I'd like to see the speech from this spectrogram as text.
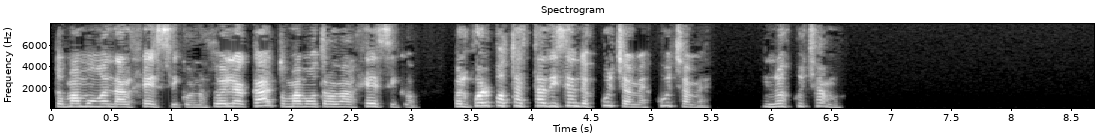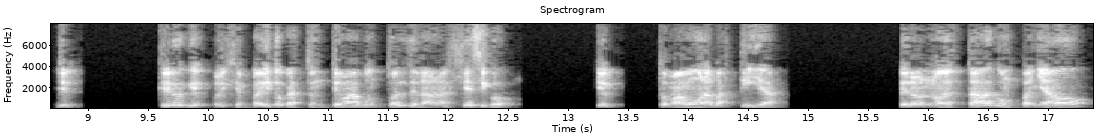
tomamos un analgésico. Nos duele acá, tomamos otro analgésico el cuerpo te está diciendo, escúchame, escúchame, y no escuchamos. creo que, por ejemplo, ahí tocaste un tema puntual del analgésico, que tomamos una pastilla, pero no estaba acompañado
